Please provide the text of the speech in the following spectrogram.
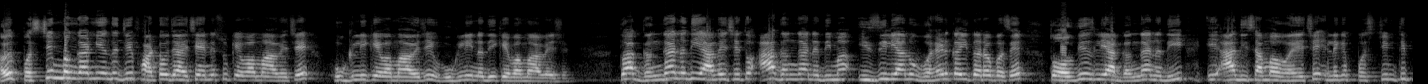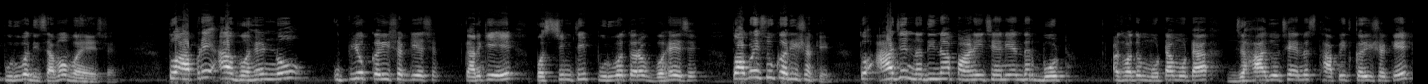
હવે પશ્ચિમ બંગાળની અંદર જે ફાટો જાય છે એને શું કહેવામાં આવે છે? હુગલી કહેવામાં આવે છે, હુગલી નદી કહેવામાં આવે છે. તો આ ગંગા નદી આવે છે તો આ ગંગા નદીમાં ઇઝીલી આનું વહેણ કઈ તરફ હશે? તો ઓબ્વિયસલી આ ગંગા નદી એ આ દિશામાં વહે છે, એટલે કે પશ્ચિમથી પૂર્વ દિશામાં વહે છે. તો આપણે આ વહેણનો ઉપયોગ કરી શકીએ છીએ, કારણ કે એ પશ્ચિમથી પૂર્વ તરફ વહે છે. તો આપણે શું કરી શકીએ? તો આ જે નદીના પાણી છે એની અંદર બોટ અથવા તો મોટા મોટા જહાજો છે એને સ્થાપિત કરી શકે,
